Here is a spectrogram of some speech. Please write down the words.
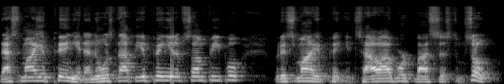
That's my opinion. I know it's not the opinion of some people, but it's my opinion. It's how I work my system. So,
